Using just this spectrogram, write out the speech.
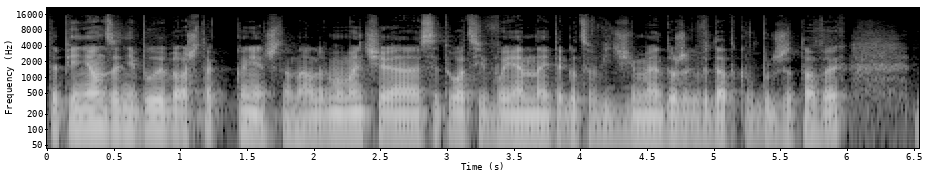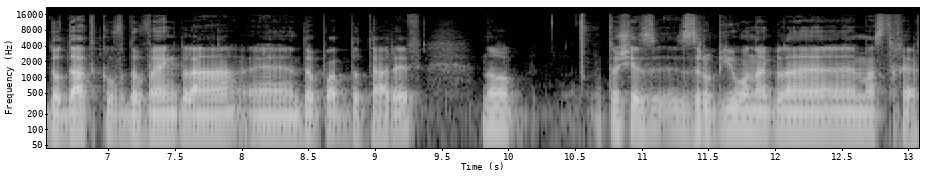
te pieniądze nie byłyby aż tak konieczne, no ale w momencie sytuacji wojennej, tego co widzimy, dużych wydatków budżetowych, dodatków do węgla, e, dopłat do taryf, no to się z- zrobiło nagle must have.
